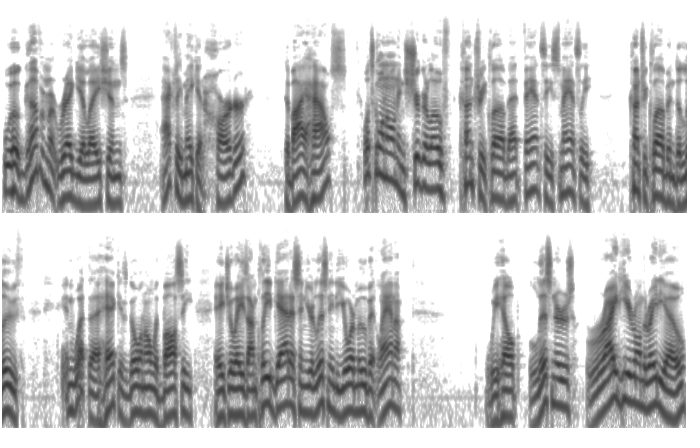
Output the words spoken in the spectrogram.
Will government regulations actually make it harder to buy a house? What's going on in Sugarloaf Country Club, that fancy, smancy country club in Duluth? And what the heck is going on with bossy HOAs? I'm Cleve Gaddis, and you're listening to Your Move Atlanta. We help listeners right here on the radio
